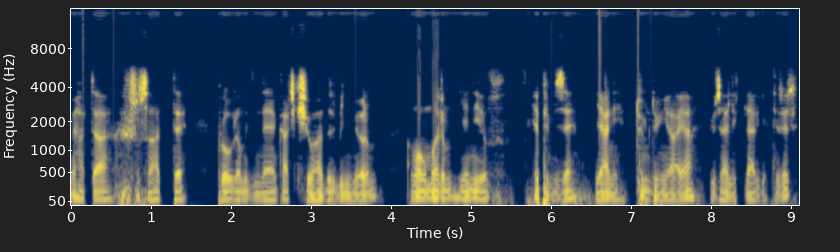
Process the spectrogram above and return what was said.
Ve hatta şu saatte programı dinleyen kaç kişi vardır bilmiyorum. Ama umarım yeni yıl hepimize yani tüm dünyaya güzellikler getirir.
